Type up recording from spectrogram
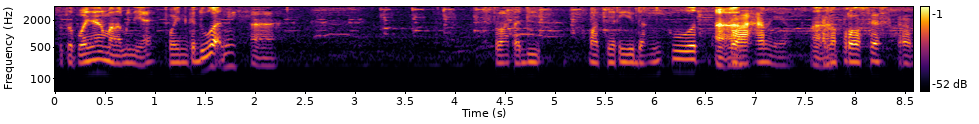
satu poinnya malam ini ya. Poin kedua nih. Ah. Setelah tadi materi udah ngikut Ah, ah. perlahan ya. Ah. karena proses kan.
